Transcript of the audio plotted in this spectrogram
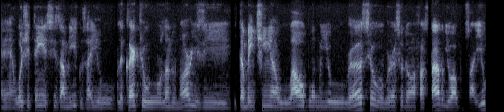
É, hoje tem esses amigos aí, o Leclerc, o Lando Norris e, e, também tinha o Albon e o Russell. O Russell deu um afastado e o Albon saiu.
